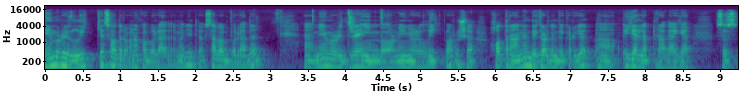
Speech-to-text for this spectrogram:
memory leakga sodir anaqa bo'ladi nima deydi? Sabab bo'ladi. E, memory drain bor memory leak bor o'sha xotirani bekordan bekorga e, egallab turadi. Agar siz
